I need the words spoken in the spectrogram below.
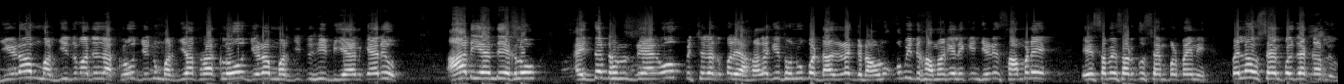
ਜਿਹੜਾ ਮਰਜ਼ੀ ਦਰਵਾਜ਼ੇ ਰੱਖ ਲਓ ਜਿਹਨੂੰ ਮਰਜ਼ੀ ਹੱਥ ਰੱਖ ਲਓ ਜਿਹੜਾ ਮਰਜ਼ੀ ਤੁਸੀਂ ਡਿਜ਼ਾਈਨ ਕਹਿ ਰਹੇ ਹੋ ਆਹ ਡਿਜ਼ਾਈਨ ਦੇਖ ਲਓ ਇੱਧਰ ਤੁਹਾਨੂੰ ਡਿਜ਼ਾਈਨ ਉਹ ਪਿੱਛੇ ਤੱਕ ਭਰਿਆ ਹਾਲਾਂਕਿ ਤੁਹਾਨੂੰ ਵੱਡਾ ਜਿਹੜਾ ਗਡਾਊਨ ਉਹ ਵੀ ਦਿਖਾਵਾਂਗੇ ਲੇਕਿਨ ਜਿਹੜੇ ਸਾਹਮਣੇ ਇਸ ਸਮੇਂ ਸਾਡੇ ਕੋਲ ਸੈਂਪਲ ਪਏ ਨੇ ਪਹਿਲਾਂ ਉਹ ਸੈਂਪਲ ਚੈੱਕ ਕਰ ਲਿਓ।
